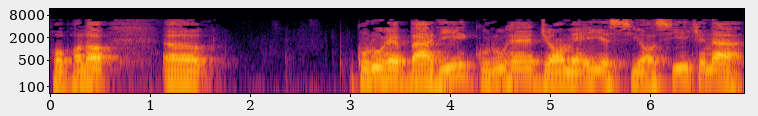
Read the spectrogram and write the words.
خب حالا گروه بعدی گروه جامعه سیاسی که نه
